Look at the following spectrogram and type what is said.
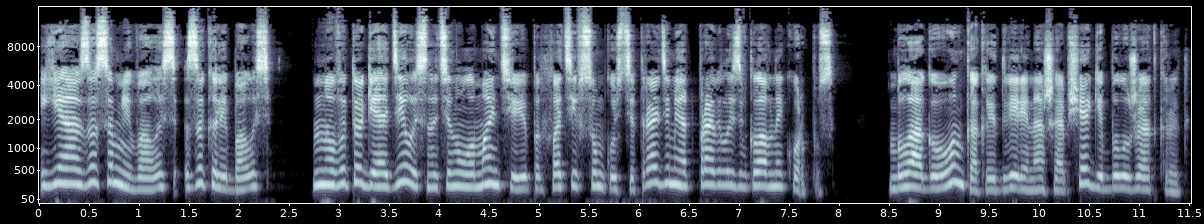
Я засомневалась, заколебалась, но в итоге оделась, натянула мантию и, подхватив сумку с тетрадями, отправилась в главный корпус. Благо он, как и двери нашей общаги, был уже открыт.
